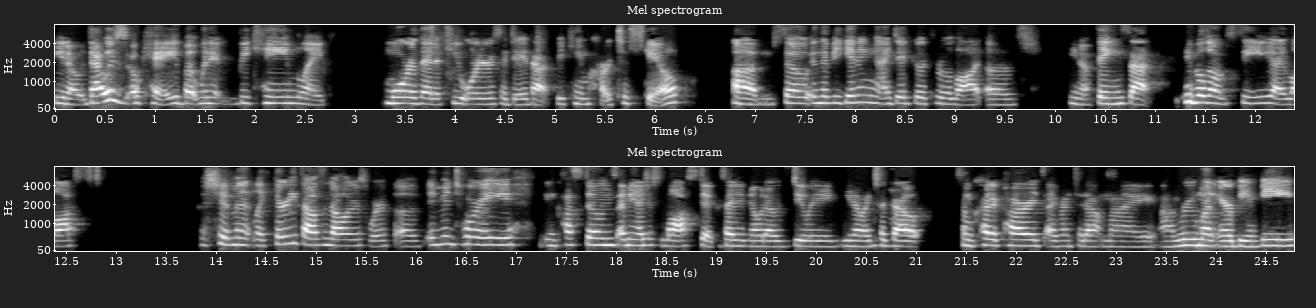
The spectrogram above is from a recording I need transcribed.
you know, that was okay. But when it became like more than a few orders a day, that became hard to scale. Um, so in the beginning, I did go through a lot of, you know, things that people don't see. I lost a shipment like $30,000 worth of inventory in customs. I mean, I just lost it because I didn't know what I was doing. You know, I took out some credit cards. I rented out my um, room on Airbnb.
